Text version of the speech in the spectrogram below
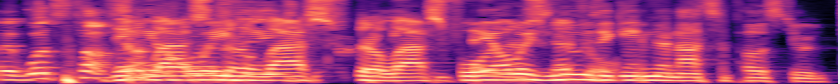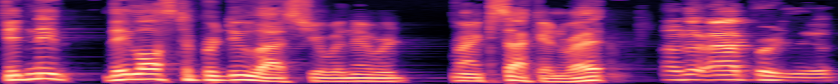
Like what's tough? They their last, always- their last, their last four. they always lose a game they're not supposed to. Didn't they? They lost to Purdue last year when they were ranked second, right? and they're at Purdue.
